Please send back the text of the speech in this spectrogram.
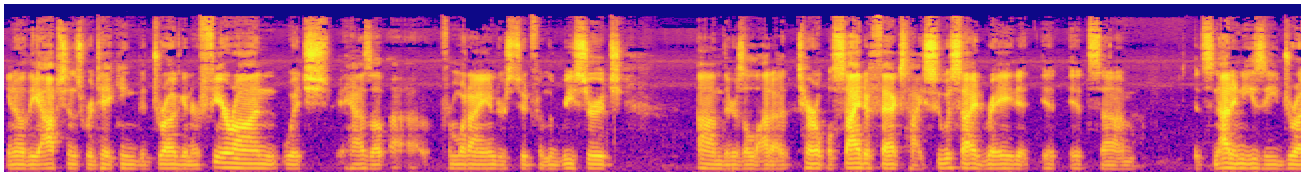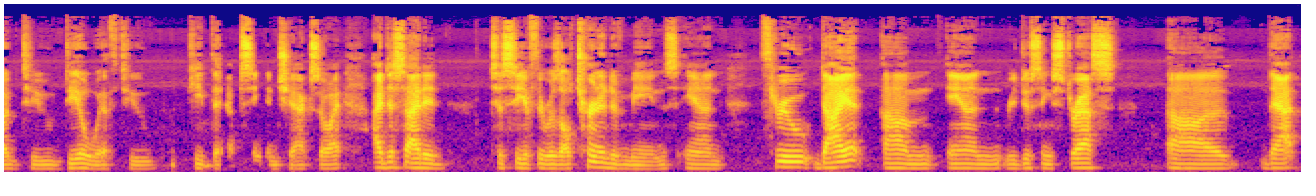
You know, the options were taking the drug interferon, which has a, uh, from what I understood from the research, um, there's a lot of terrible side effects, high suicide rate. It, it, it's um, it's not an easy drug to deal with to keep the Hep C in check. So I, I decided to see if there was alternative means, and through diet um, and reducing stress, uh, that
